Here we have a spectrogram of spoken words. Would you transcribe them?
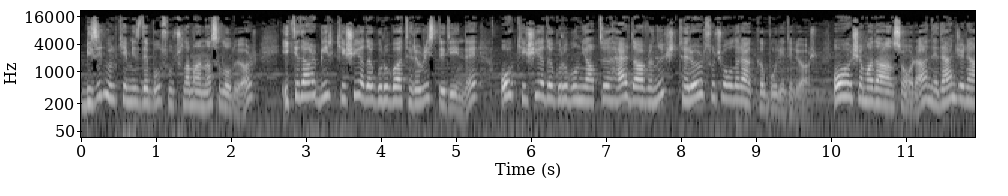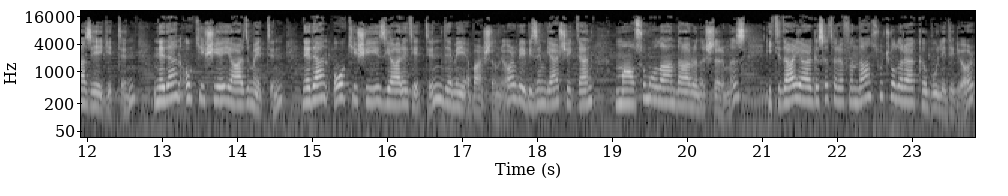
bizim ülkemizde bu suçlama nasıl oluyor? İktidar bir kişi ya da gruba terörist dediğinde o kişi ya da grubun yaptığı her davranış terör suçu olarak kabul ediliyor. O aşamadan sonra neden cenazeye gittin, neden o kişiye yardım ettin, neden o kişiyi ziyaret ettin demeye başlanıyor ve bizim gerçekten masum olan davranışlarımız iktidar yargısı tarafından suç olarak kabul ediliyor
